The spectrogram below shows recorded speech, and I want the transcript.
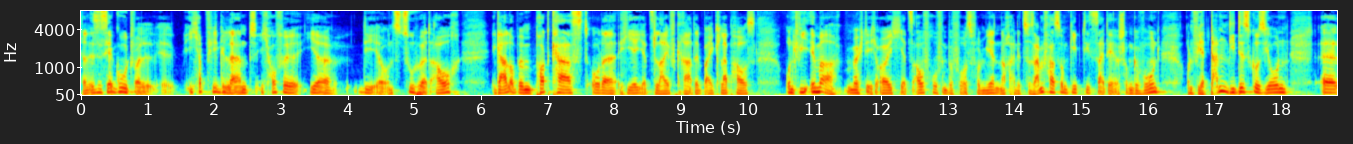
dann ist es ja gut, weil äh, ich habe viel gelernt. Ich hoffe, ihr, die ihr uns zuhört, auch. Egal ob im Podcast oder hier jetzt live gerade bei Clubhouse. Und wie immer möchte ich euch jetzt aufrufen, bevor es von mir noch eine Zusammenfassung gibt, die seid ihr ja schon gewohnt, und wir dann die Diskussion äh,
